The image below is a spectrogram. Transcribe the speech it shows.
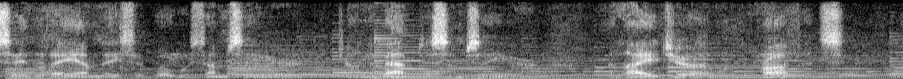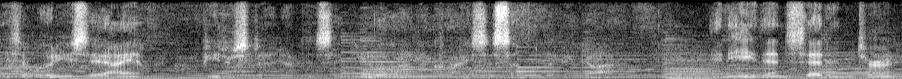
Say that I am? They said, well, some say you're John the Baptist, some say you're Elijah, one of the prophets. He said, well, who do you say I am? And Peter stood up and said, you are the Christ, the Son of the living God. And he then said in turn,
